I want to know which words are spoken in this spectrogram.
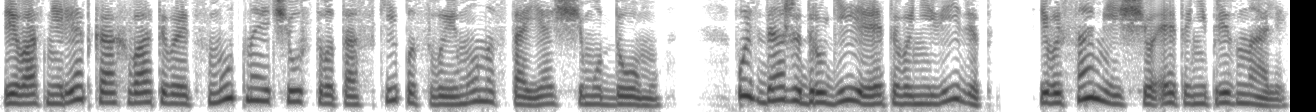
и вас нередко охватывает смутное чувство тоски по своему настоящему дому. Пусть даже другие этого не видят, и вы сами еще это не признали.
